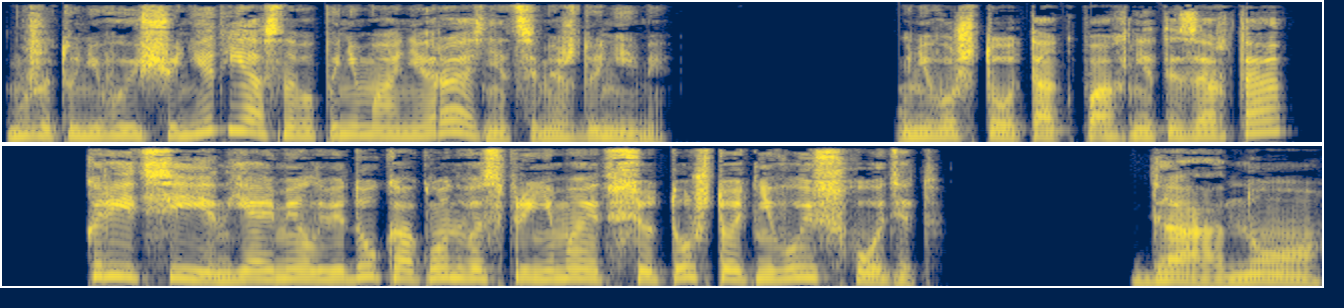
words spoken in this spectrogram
Может, у него еще нет ясного понимания разницы между ними? У него что, так пахнет изо рта? Кретин, я имел в виду, как он воспринимает все то, что от него исходит. Да, но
